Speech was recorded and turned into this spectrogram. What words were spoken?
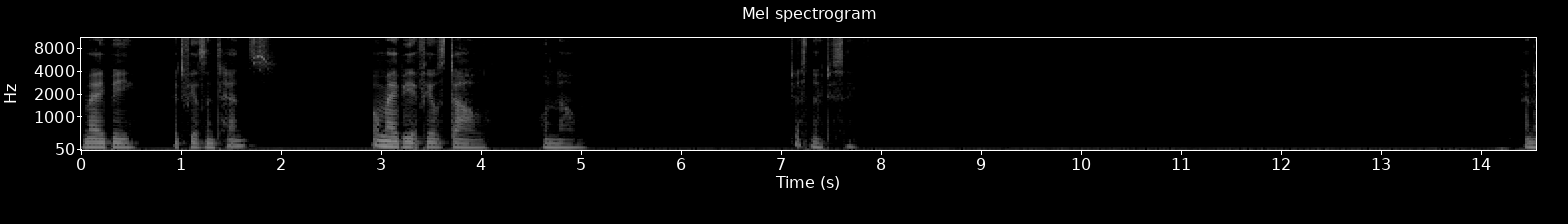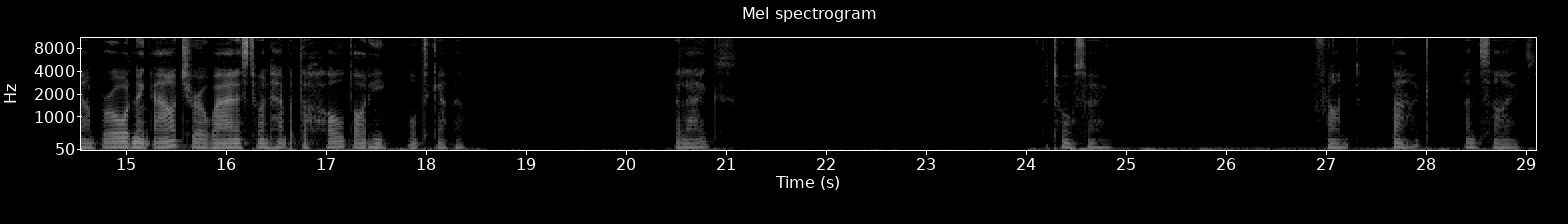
Maybe it feels intense, or maybe it feels dull or numb. Just noticing. And now broadening out your awareness to inhabit the whole body altogether. The legs, the torso, front, back, and sides,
